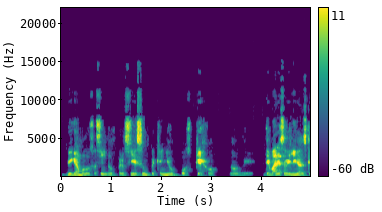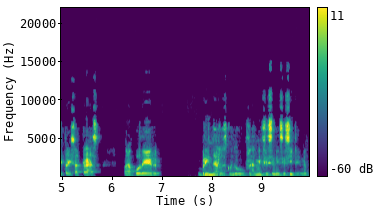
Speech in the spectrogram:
digámoslo así, ¿no? Pero sí es un pequeño bosquejo, ¿no? De, de, varias habilidades que traes atrás para poder brindarlas cuando realmente se necesite, ¿no?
